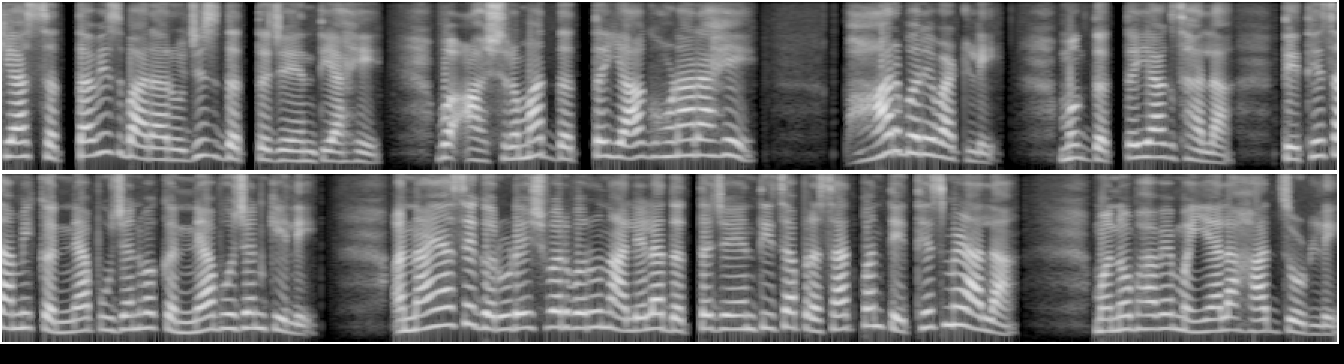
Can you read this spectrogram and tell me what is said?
की आज सत्तावीस बारा रोजीच दत्त जयंती आहे व आश्रमात दत्तयाग होणार आहे. फार बरे वाटले. मग दत्तयाग झाला. तेथेच आम्ही कन्यापूजन व कन्याभोजन केले. अनायासे गरुडेश्वरवरून आलेला दत्त जयंतीचा प्रसाद पण तेथेच मिळाला. मनोभावे मैयाला हात जोडले.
